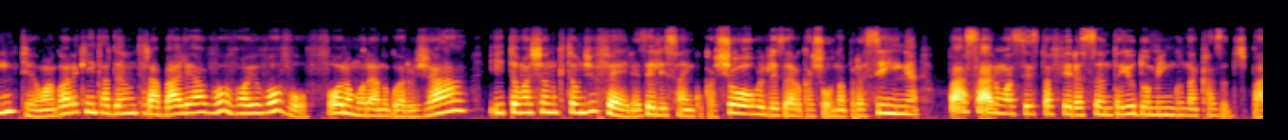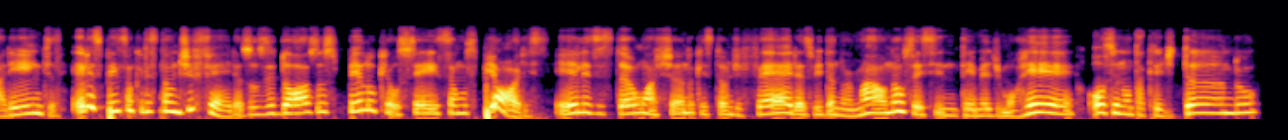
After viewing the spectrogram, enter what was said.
Então, agora quem está dando trabalho é a vovó e o vovô. Foram morar no Guarujá e estão achando que estão de férias. Eles saem com o cachorro, eles levam o cachorro na pracinha, passaram a sexta-feira santa e o domingo na casa dos parentes. Eles pensam que eles estão de férias. Os idosos, pelo que eu sei, são os piores. Eles estão achando que estão de férias, vida normal. Não sei se não tem medo de morrer ou se não está acreditando.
